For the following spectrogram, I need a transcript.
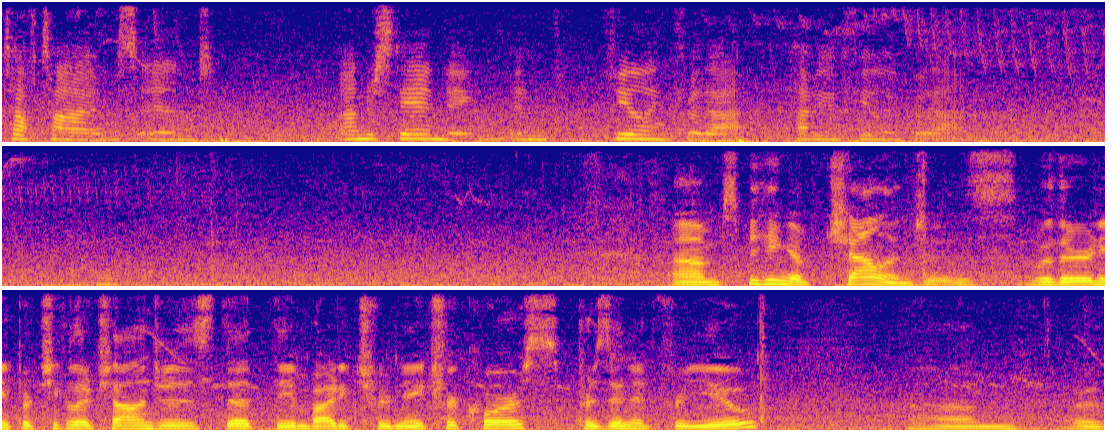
tough times and understanding and feeling for that, having a feeling for that. Um, speaking of challenges, were there any particular challenges that the Embodied True Nature course presented for you? Um, or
